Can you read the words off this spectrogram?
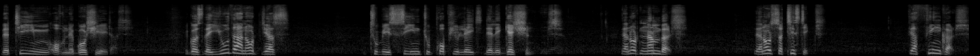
the team of negotiators, because the youth are not just to be seen to populate delegations. They're not numbers. They're not statistics. They're thinkers.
